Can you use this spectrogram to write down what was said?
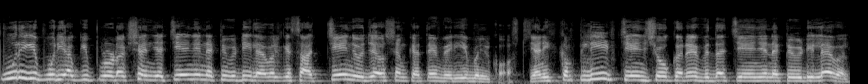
पूरी की पूरी आपकी प्रोडक्शन या चेंज इन एक्टिविटी लेवल के साथ चेंज हो जाए, उसे हम कहते हैं वेरिएबल कॉस्ट यानी कंप्लीट चेंज शो करे with the change in activity level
